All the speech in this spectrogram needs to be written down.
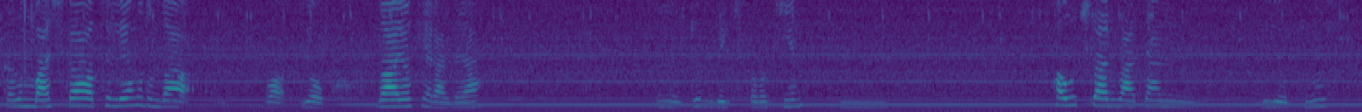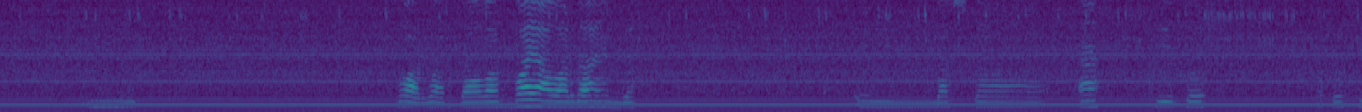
Bakalım başka hatırlayamadım daha Va- yok. Daha yok herhalde ya. Ee, Dur bir dakika bakayım. Hmm. Havuçlar zaten biliyorsunuz. Hmm. Var var daha var. Bayağı var daha hem de. Hmm, başka eh creeper kafası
